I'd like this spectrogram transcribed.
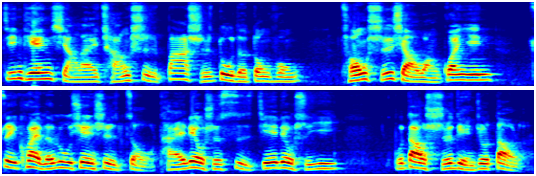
今天想来尝试八十度的东风。从石小往观音最快的路线是走台六十四接六十一，不到十点就到了。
